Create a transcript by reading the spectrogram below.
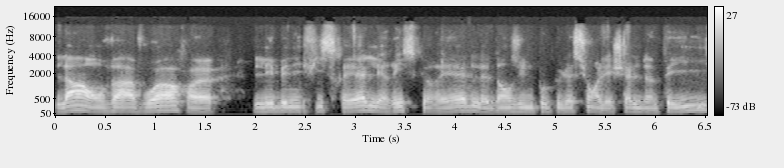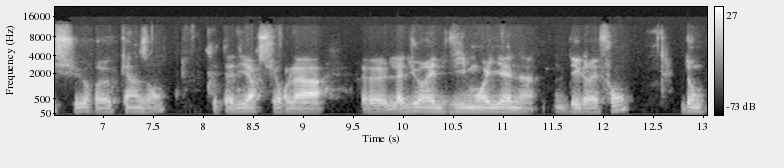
Là, on va avoir euh, les bénéfices réels, les risques réels dans une population à l'échelle d'un pays sur 15 ans, c'est-à-dire sur la, la durée de vie moyenne des greffons donc,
